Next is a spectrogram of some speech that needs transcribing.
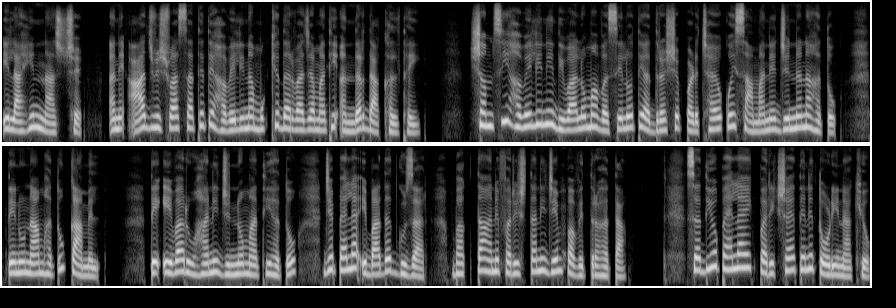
ઇલાહીન નાસ છે, અને આ જ વિશ્વાસ સાથે તે હવેલીના મુખ્ય દરવાજામાંથી અંદર દાખલ થઈ. શમસી હવેલીની દિવાલોમાં વસેલો તે અદૃશ્ય પડછાયો કોઈ સામાન્ય જિન્ન ન હતો. તેનું નામ હતું કામિલ. તે એવા રૂહાની જિન્નોમાંથી હતો, જે પહેલાં ઇબાદત ગુજાર, ભક્તા અને ફરિશ્તાની જેમ પવિત્ર હતા. સદીઓ પહેલાં એક પરીક્ષાએ તેને તોડી નાખ્યો.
